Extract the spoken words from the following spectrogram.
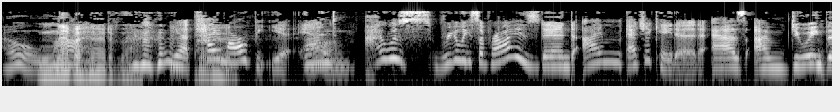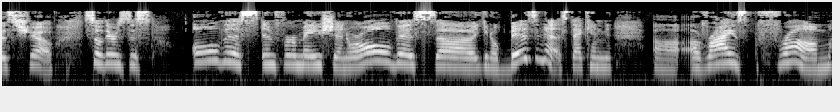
Oh, wow. never heard of that. yeah, Tai Mao And oh. I was really surprised, and I'm educated as I'm doing this show. So there's this all this information or all this uh, you know business that can uh, arise from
